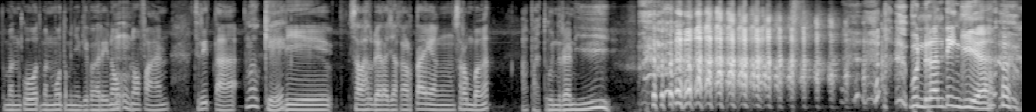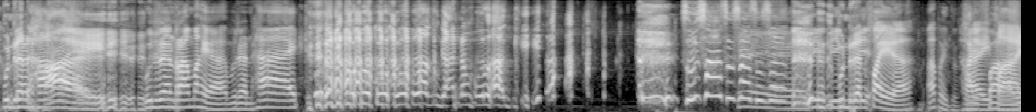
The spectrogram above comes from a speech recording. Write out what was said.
Temanku, temanmu, temannya Givari, no, Mm-mm. Novan cerita Oke. di salah satu daerah Jakarta yang serem banget. Apa tuh? Bundaran hi. Bundaran tinggi ya. Bundaran Bundaran high. Bundaran ramah ya, bundaran. Aduh, aku nggak nemu lagi. Susah, susah, Iya, susah. iya, iya. Di- di- Bundaran di- Fi ya. Apa itu? Hi-fi.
